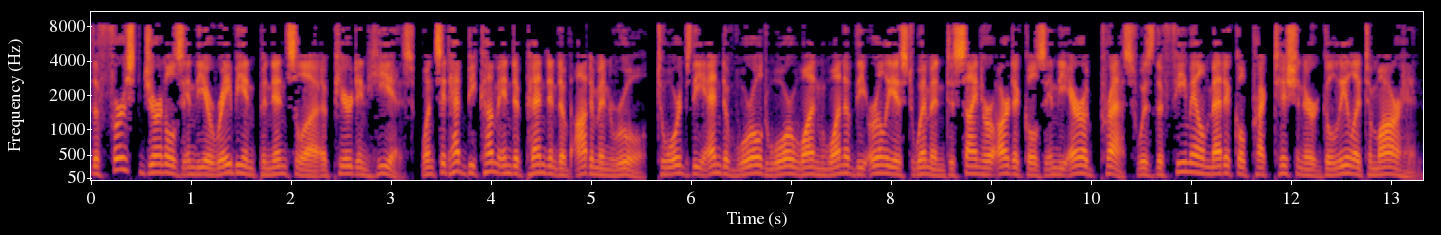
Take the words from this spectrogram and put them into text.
The first journals in the Arabian Peninsula appeared in Hijaz, once it had become independent of Ottoman rule. Towards the end of World War I, one of the earliest women to sign her articles in the Arab press was the female medical practitioner Galila Tamarhan,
